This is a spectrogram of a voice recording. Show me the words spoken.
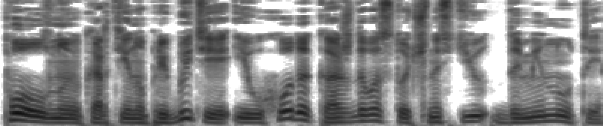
полную картину прибытия и ухода каждого с точностью до минуты.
